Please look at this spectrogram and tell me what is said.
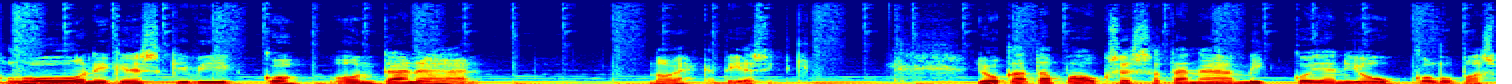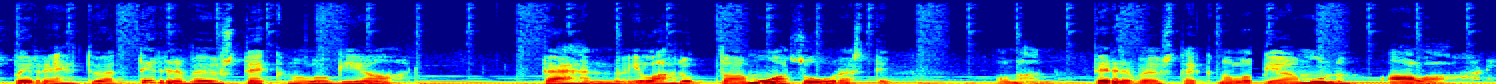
klooni keskiviikko on tänään? No ehkä tiesitkin. Joka tapauksessa tänään Mikkojen joukko lupas perehtyä terveysteknologiaan. Tähän ilahduttaa mua suuresti. Onhan terveysteknologia mun alaani.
